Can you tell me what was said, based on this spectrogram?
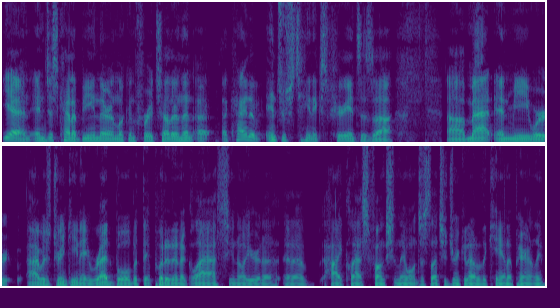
yeah and, and just kind of being there and looking for each other and then a, a kind of interesting experience is uh uh, Matt and me were I was drinking a Red Bull, but they put it in a glass. You know, you're at a at a high class function. They won't just let you drink it out of the can, apparently.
